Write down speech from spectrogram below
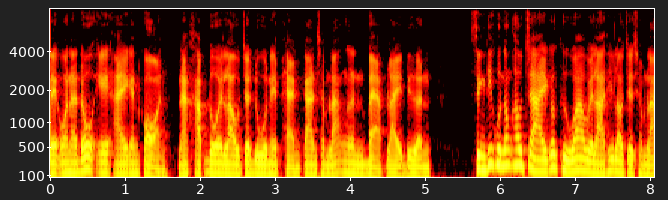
Leonardo AI กันก่อนนะครับ โดยเราจะดูในแผนการชำระเงินแบบรายเดือน สิ่งที่คุณต้องเข้าใจก็คือว่าเวลาที่เราจะชำระ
